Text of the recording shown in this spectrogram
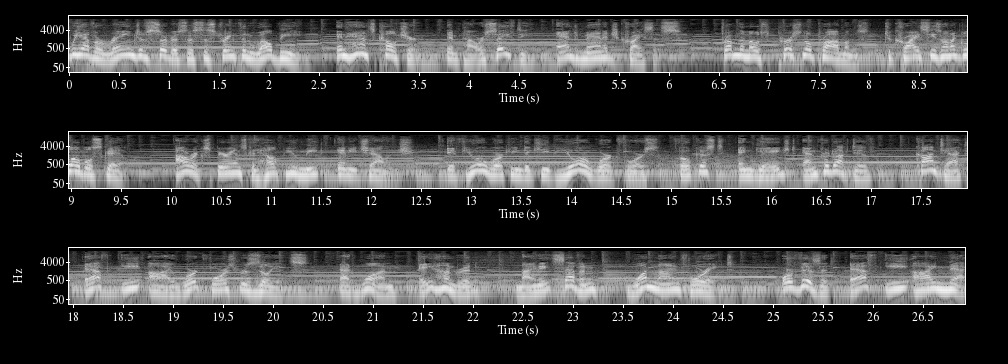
We have a range of services to strengthen well being, enhance culture, empower safety, and manage crisis. From the most personal problems to crises on a global scale, our experience can help you meet any challenge. If you're working to keep your workforce focused, engaged, and productive, contact FEI Workforce Resilience at 1 800 987 1948 or visit feinet.com.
